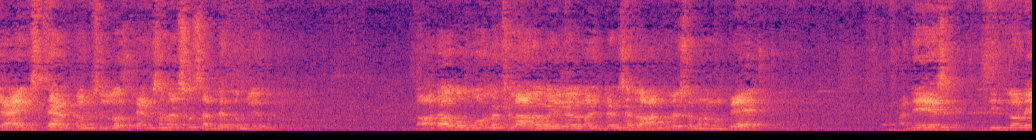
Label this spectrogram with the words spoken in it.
జాయింట్ స్టాఫ్ కౌన్సిల్లో పెన్షనర్స్ సభ్యత్వం లేదు. దాదాపు మూడు లక్షల అరవై వేల మంది పెన్షన్లు ఆంధ్రప్రదేశ్లో మనం ఉంటే అదే దీంట్లోనే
